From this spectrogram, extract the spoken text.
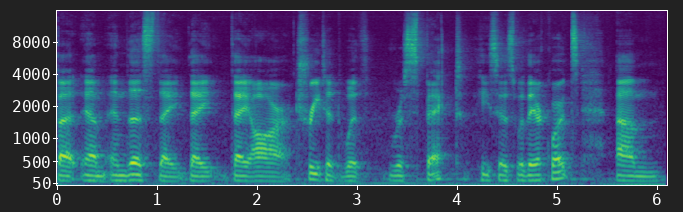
But um, in this, they, they they are treated with respect. He says with air quotes. Um,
